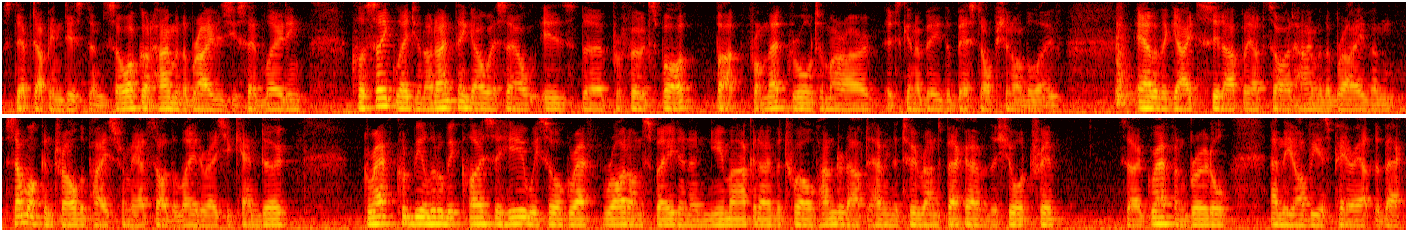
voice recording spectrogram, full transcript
stepped up in distance. So I've got Home of the Brave as you said leading. Classique Legend, I don't think OSL is the preferred spot, but from that draw tomorrow, it's going to be the best option, I believe. Out of the gate, sit up outside Home of the Brave and somewhat control the pace from outside the leader as you can do. Graff could be a little bit closer here. We saw Graff right on speed in a new market over 1200 after having the two runs back over the short trip. So Graff and Brutal, and the obvious pair out the back,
